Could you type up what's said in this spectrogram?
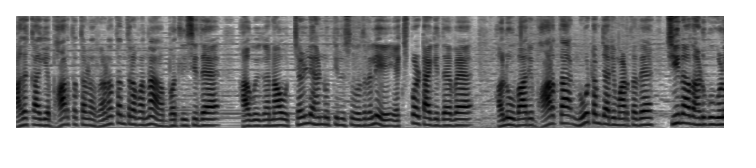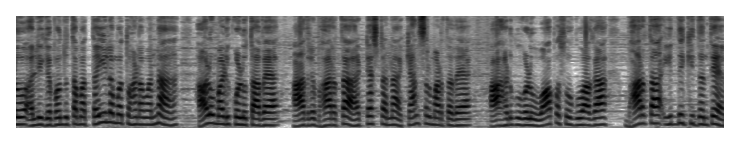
ಅದಕ್ಕಾಗಿ ಭಾರತ ತನ್ನ ರಣತಂತ್ರವನ್ನ ಬದಲಿಸಿದೆ. ಹಾಗೂ ಈಗ ನಾವು ಚಳ್ಳೆ ಹಣ್ಣು ತಿನ್ನಿಸುವುದರಲ್ಲಿ ಎಕ್ಸ್ಪರ್ಟ್ ಆಗಿದ್ದೇವೆ. ಹಲವು ಬಾರಿ ಭಾರತ ನೋಟಂ ಜಾರಿ ಮಾಡ್ತದೆ. ಚೀನಾದ ಹಡಗುಗಳು ಅಲ್ಲಿಗೆ ಬಂದು ತಮ್ಮ ತೈಲ ಮತ್ತು ಹಣವನ್ನ ಹಾಳು ಮಾಡಿಕೊಳ್ಳುತ್ತವೆ. ಆದರೆ ಭಾರತ ಟೆಸ್ಟ್ ಅನ್ನ ಕ್ಯಾನ್ಸಲ್ ಮಾಡ್ತದೆ. ಆ ಹಡಗುಗಳು ವಾಪಸ್ ಹೋಗುವಾಗ ಭಾರತ ಇದ್ದಕ್ಕಿದ್ದಂತೆ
